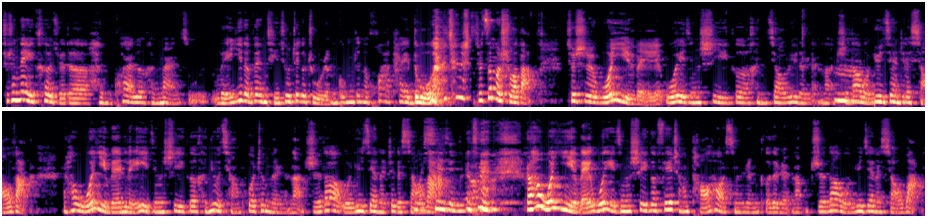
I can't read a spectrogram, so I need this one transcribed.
就是那一刻觉得很快乐、很满足。唯一的问题就这个主人公真的话太多，就是就这么说吧。就是我以为我已经是一个很焦虑的人了，直到我遇见这个小法。然后我以为雷已经是一个很有强迫症的人了，直到我遇见了这个小瓦。谢谢你。然后我以为我已经是一个非常讨好型人格的人了，直到我遇见了小瓦，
